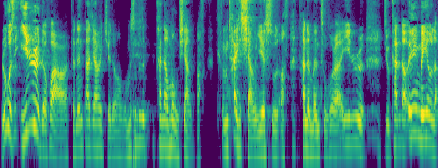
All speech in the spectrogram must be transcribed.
如果是一日的话啊，可能大家会觉得哦，我们是不是看到梦象啊？我们太想耶稣了啊！他的门徒后来一日就看到，哎，没有了。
